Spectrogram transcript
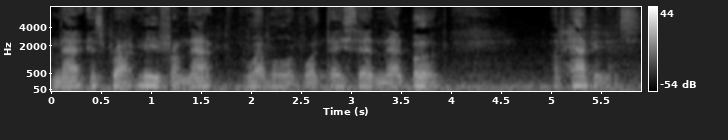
And that has brought me from that level of what they said in that book of happiness,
